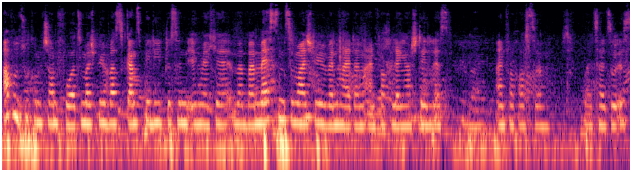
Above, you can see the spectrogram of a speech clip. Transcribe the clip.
Ab und zu kommt schon vor. Zum Beispiel, was ganz beliebt ist, sind irgendwelche, beim Messen zum Beispiel, wenn halt dann einfach länger still ist. Einfach aus der, weil es halt so ist.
